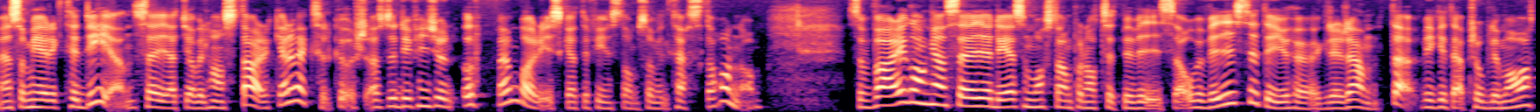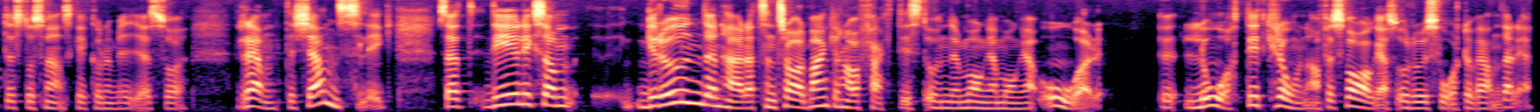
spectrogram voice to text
Men som Erik Thedéen säger att jag vill ha en starkare växelkurs. Alltså, det finns ju en uppenbar risk att det finns de som vill testa honom. Så varje gång han säger det så måste han på något sätt bevisa. Och beviset är ju högre ränta, vilket är problematiskt då svensk ekonomi är så räntekänslig. Så att det är liksom grunden här att centralbanken har faktiskt under många, många år eh, låtit kronan försvagas och då är det svårt att vända det.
